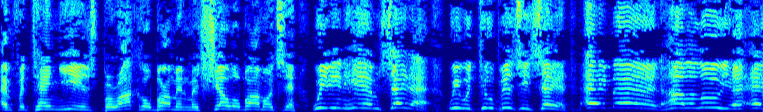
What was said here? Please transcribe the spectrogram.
And for 10 years, Barack Obama and Michelle Obama would say, we didn't hear him say that. We were too busy saying, Amen, hallelujah, Amen.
